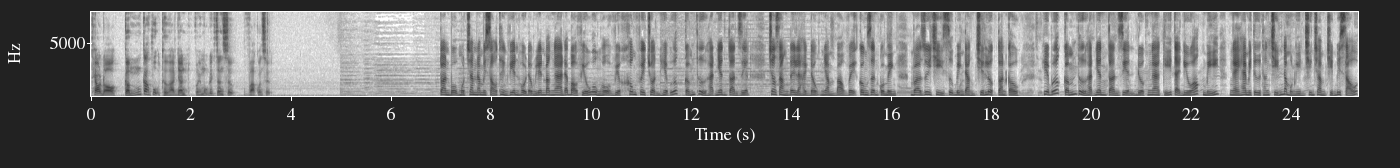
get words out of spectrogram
theo đó cấm các vụ thử hạt nhân với mục đích dân sự và quân sự. Toàn bộ 156 thành viên Hội đồng Liên bang Nga đã bỏ phiếu ủng hộ việc không phê chuẩn hiệp ước cấm thử hạt nhân toàn diện, cho rằng đây là hành động nhằm bảo vệ công dân của mình và duy trì sự bình đẳng chiến lược toàn cầu. Hiệp ước cấm thử hạt nhân toàn diện được Nga ký tại New York, Mỹ ngày 24 tháng 9 năm 1996.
